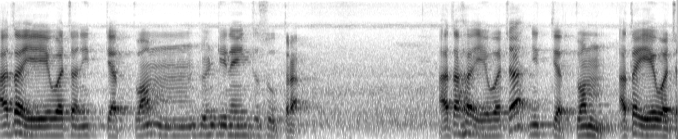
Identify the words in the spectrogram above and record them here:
अत एव च नित्यत्वं ट्वेण्टि नैन्त् सूत्र। अतः एव च नित्यत्वम्। अत एव च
